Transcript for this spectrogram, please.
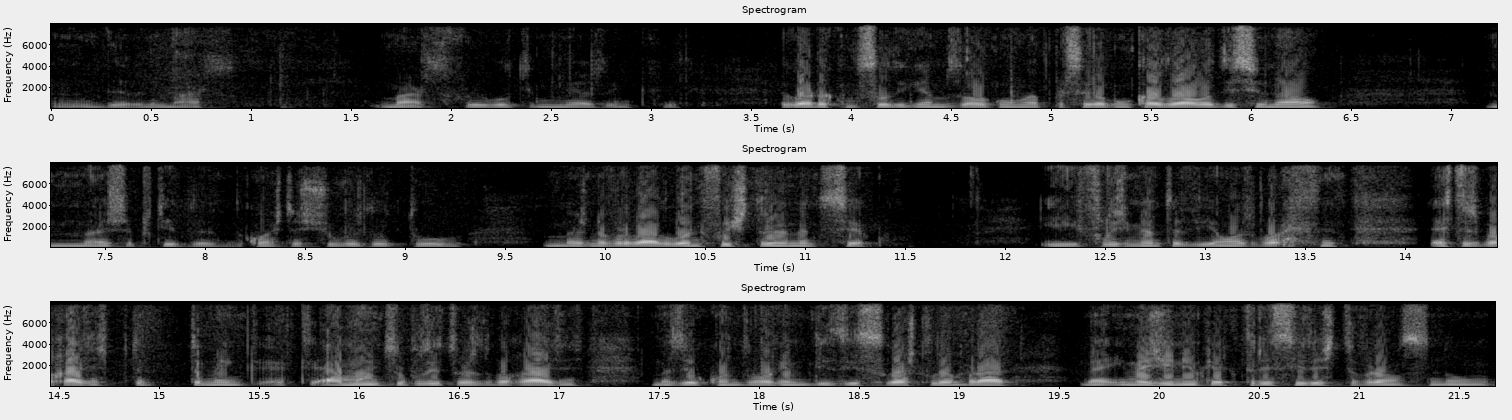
de, de, março. Março foi o último mês em que agora começou, digamos, algum, a aparecer algum caudal adicional, mas a partir de, com estas chuvas de outubro, mas na verdade o ano foi extremamente seco. E felizmente haviam as, estas barragens, portanto, também há muitos opositores de barragens, mas eu quando alguém me diz isso gosto de lembrar imaginem o que é que teria sido este verão se não,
